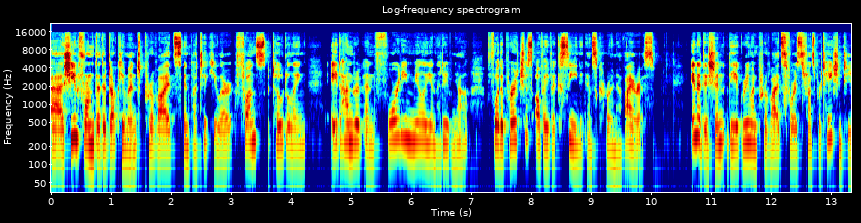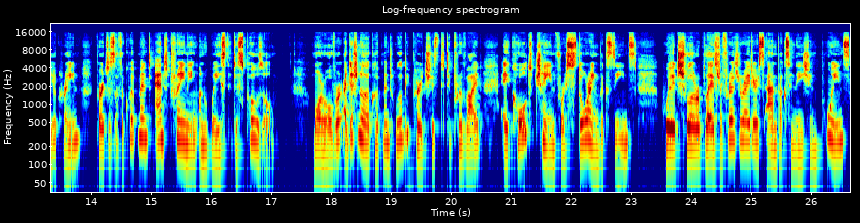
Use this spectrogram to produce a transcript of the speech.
Uh, she informed that the document provides, in particular, funds totaling 840 million hryvnia for the purchase of a vaccine against coronavirus. In addition, the agreement provides for its transportation to Ukraine, purchase of equipment, and training on waste disposal. Moreover, additional equipment will be purchased to provide a cold chain for storing vaccines, which will replace refrigerators and vaccination points,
